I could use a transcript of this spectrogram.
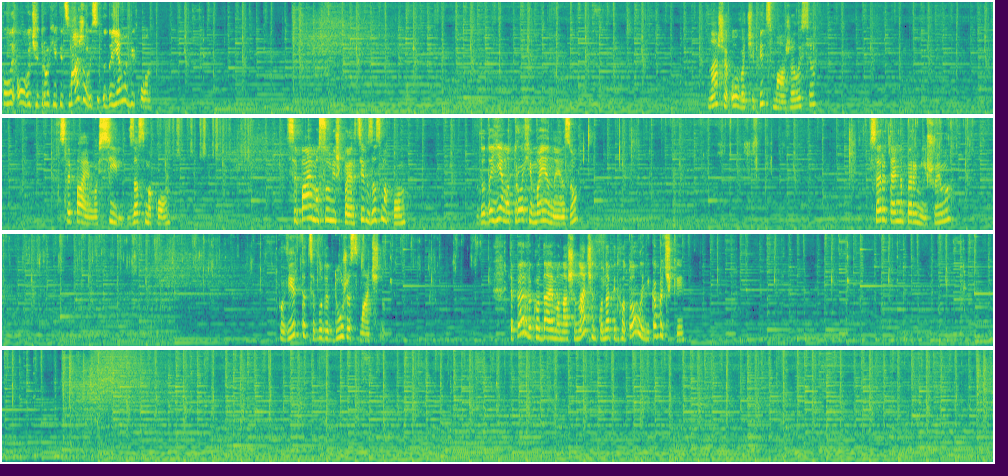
Коли овочі трохи підсмажилися, додаємо бікон. Наші овочі підсмажилися. Сипаємо сіль за смаком. Сипаємо суміш перців за смаком. Додаємо трохи майонезу. Все ретельно перемішуємо. Повірте, це буде дуже смачно. Тепер викладаємо нашу начинку на підготовлені кабачки.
